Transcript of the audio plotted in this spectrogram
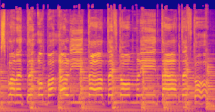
Splanete oba a lítáte v tom, lítáte v tom.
